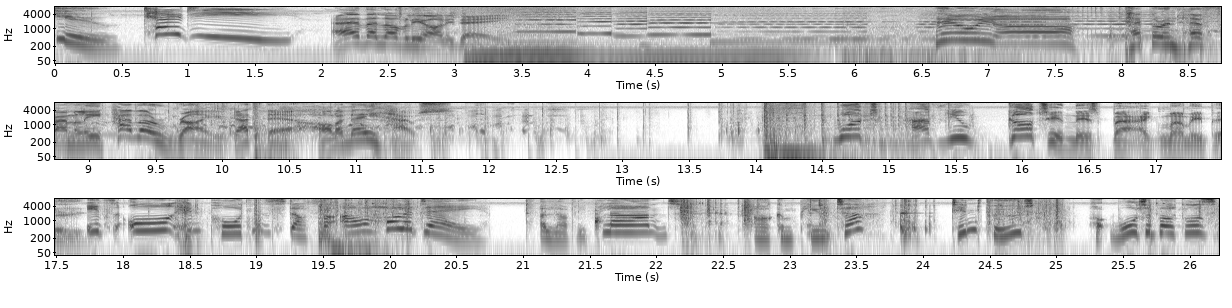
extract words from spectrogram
thank you. Teddy! Have a lovely holiday. Here we are. Peppa and her family have arrived at their holiday house. What have you got in this bag, Mummy Pig? It's all important stuff for our holiday. A lovely plant, our computer, tinned food, hot water bottles,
